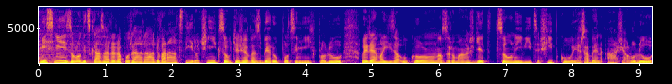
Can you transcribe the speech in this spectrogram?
Místní zoologická zahrada pořádá 12. ročník soutěže ve sběru podzimních plodů. Lidé mají za úkol nazhromáždit co nejvíce šípků, jeřabin a žaludů.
